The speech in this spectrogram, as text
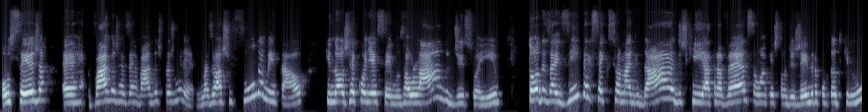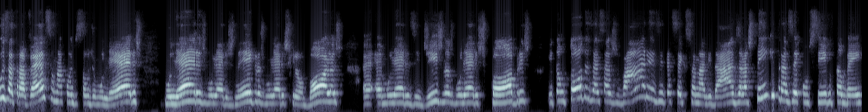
Ou seja, é, vagas reservadas para as mulheres. Mas eu acho fundamental que nós reconhecemos ao lado disso aí todas as interseccionalidades que atravessam a questão de gênero, portanto, que nos atravessam na condição de mulheres, mulheres, mulheres negras, mulheres quilombolas, é, é, mulheres indígenas, mulheres pobres. Então, todas essas várias interseccionalidades, elas têm que trazer consigo também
